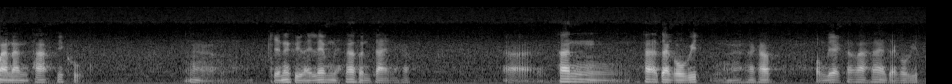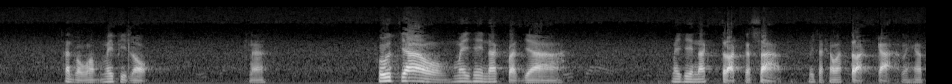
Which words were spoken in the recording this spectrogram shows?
มานันทะวิขุเขียนหนังสือหลายเล่มเนี่ยน่าสนใจนะครับท่านท่านอาจารย์โกวิท นะครับ ผมเรียกท่านว่าท่านอาจารย์โกวิทท่านบอกว่าไม่ผิดหรอกนะพระเจ้าไม่ใช่นักปรัชญา ไม่ใช่นักตรรกศาสตร์รู้จักคำว่าตรรกกะไหมครับ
